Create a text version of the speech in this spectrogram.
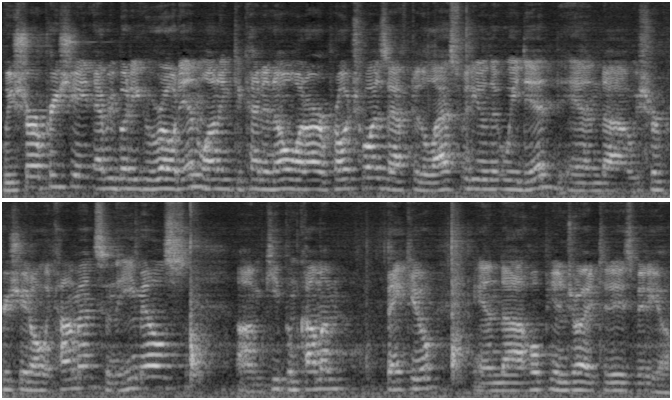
we sure appreciate everybody who wrote in wanting to kind of know what our approach was after the last video that we did. And uh, we sure appreciate all the comments and the emails. Um, keep them coming. Thank you. And uh, hope you enjoyed today's video.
